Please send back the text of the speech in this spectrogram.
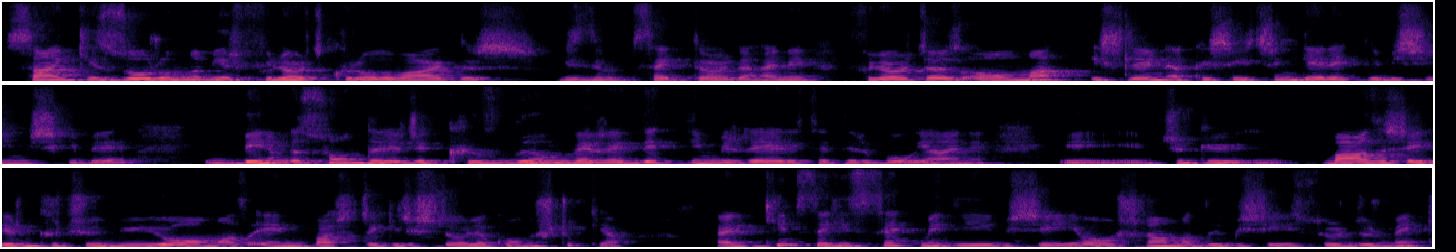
sanki zorunlu bir flört kuralı vardır bizim sektörde. Hani flörtöz olmak işlerin akışı için gerekli bir şeymiş gibi. Benim de son derece kızdığım ve reddettiğim bir realitedir bu. Yani e, çünkü bazı şeylerin küçüğü büyüğü olmaz. En başta girişte öyle konuştuk ya. Yani kimse hissetmediği bir şeyi, hoşlanmadığı bir şeyi sürdürmek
